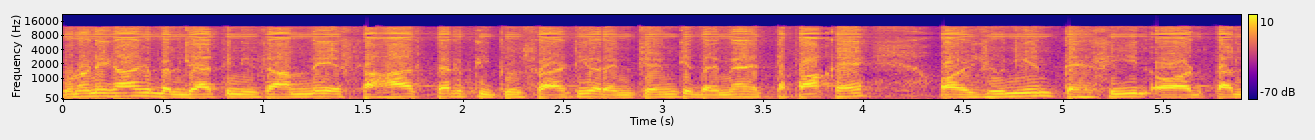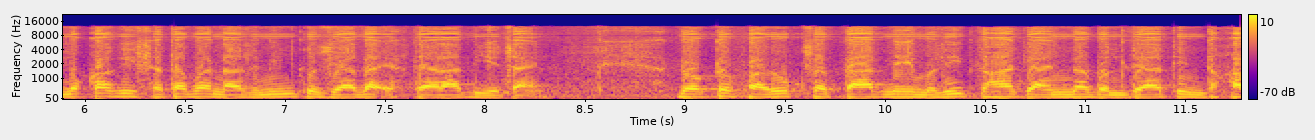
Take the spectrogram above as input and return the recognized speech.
انہوں نے کہا کہ بلدیاتی نظام میں اصلاحات پر پیپلز پارٹی اور ایم کے ایم کے درمیان اتفاق ہے اور یونین تحصیل اور تعلقہ کی سطح پر ناظمین کو زیادہ اختیارات دیے جائیں۔ ڈاکٹر فاروق ستار نے مزید کہا کہ آئندہ بلدیاتی انتخاب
